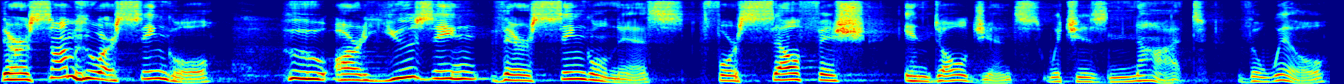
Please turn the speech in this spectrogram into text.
There are some who are single who are using their singleness for selfish indulgence, which is not the will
